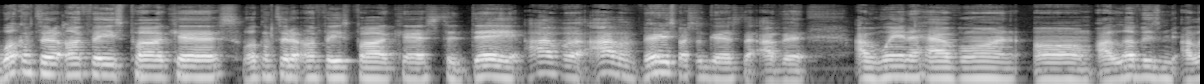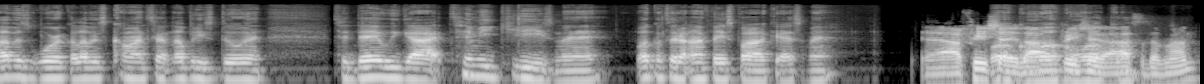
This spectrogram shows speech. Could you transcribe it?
Um, welcome to the Unfazed Podcast. Welcome to the Unfazed Podcast. Today, I have a I have a very special guest that I've been I've been waiting to have on. Um, I love his I love his work. I love his content. I love what he's doing. Today we got Timmy Keys, man. Welcome to the Unfazed Podcast, man. Yeah, I appreciate Welcome, that. I appreciate that welcome. there, man.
